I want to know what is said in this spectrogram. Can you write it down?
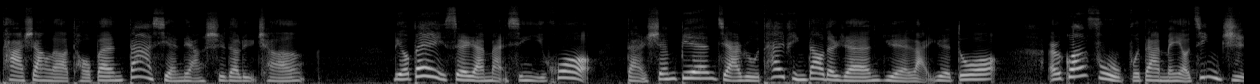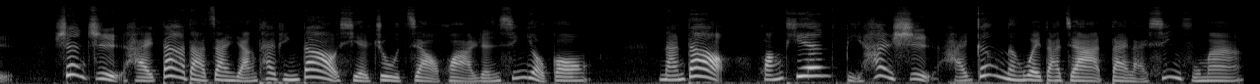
踏上了投奔大贤良师的旅程。刘备虽然满心疑惑，但身边加入太平道的人越来越多，而官府不但没有禁止，甚至还大大赞扬太平道协助教化人心有功。难道皇天比汉室还更能为大家带来幸福吗？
